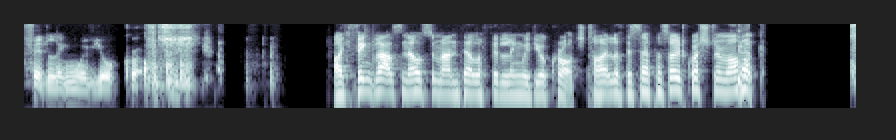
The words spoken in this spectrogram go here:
fiddling with your crotch. I think that's Nelson Mandela fiddling with your crotch. Title of this episode? Question mark.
